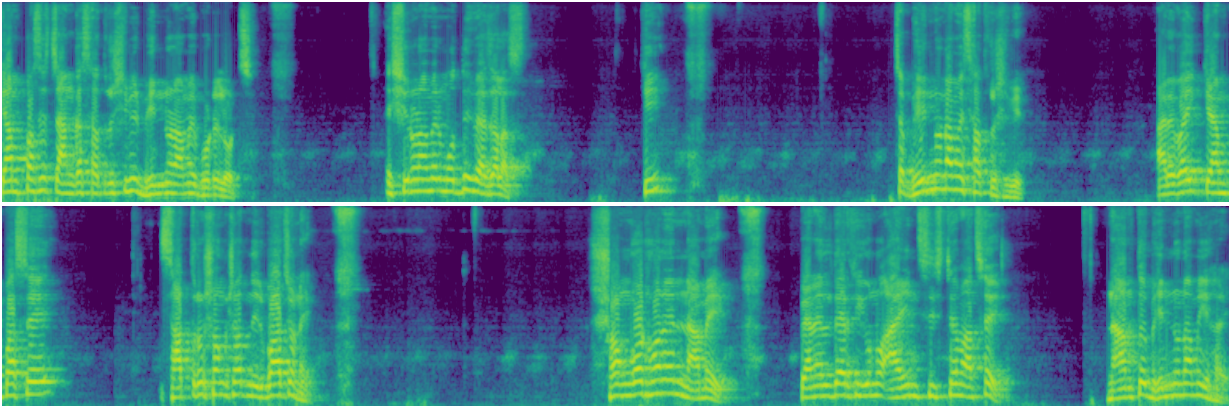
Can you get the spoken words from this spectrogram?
ক্যাম্পাসে চাঙ্গা ছাত্র শিবির ভিন্ন নামে ভোটে লড়ছে। এই শিরোনামের মধ্যে ভেজাল আছে। কি? আচ্ছা ভিন্ন নামে ছাত্র শিবির আরে ভাই, ক্যাম্পাসে ছাত্র সংসদ নির্বাচনে সংগঠনের নামে প্যানেল দেওয়ার কি কোনো আইন সিস্টেম আছে? নাম তো ভিন্ন নামেই হয়।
